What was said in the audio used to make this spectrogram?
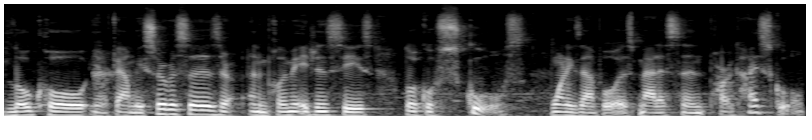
local you know, family services or unemployment agencies, local schools. One example is Madison Park High School,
